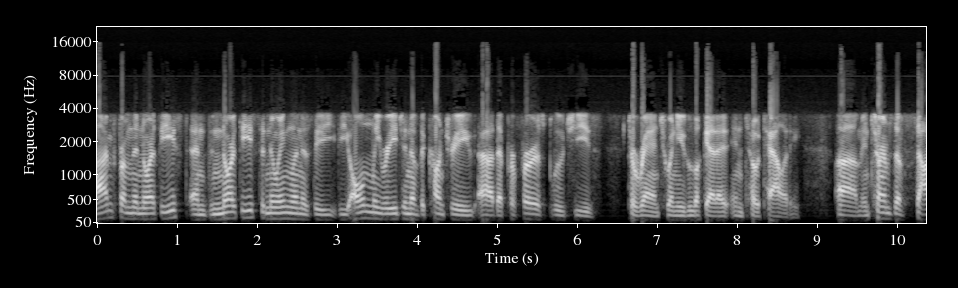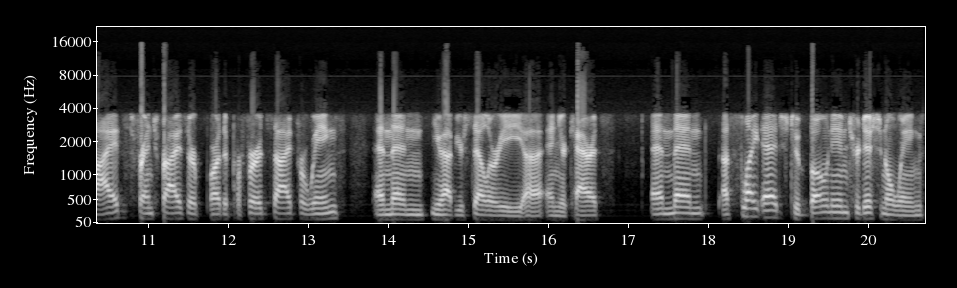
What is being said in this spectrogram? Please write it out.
I'm from the Northeast, and the Northeast of New England is the, the only region of the country uh, that prefers blue cheese to ranch when you look at it in totality. Um, in terms of sides, French fries are, are the preferred side for wings, and then you have your celery uh, and your carrots and then a slight edge to bone in traditional wings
